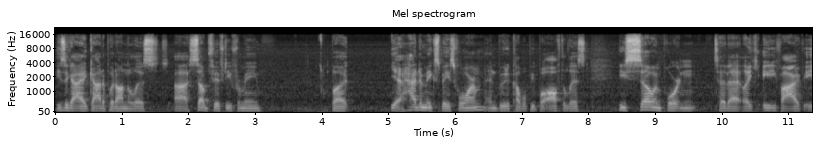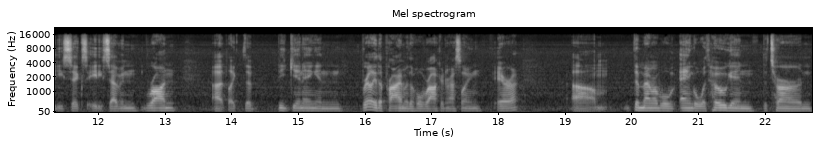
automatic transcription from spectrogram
He's a guy I got to put on the list, uh, sub 50 for me. But yeah, had to make space for him and boot a couple people off the list. He's so important to that like 85, 86, 87 run, uh, like the beginning and really the prime of the whole rock and wrestling era um, the memorable angle with Hogan, the turn,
